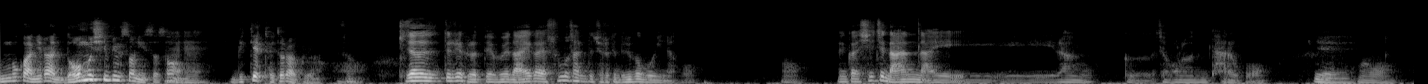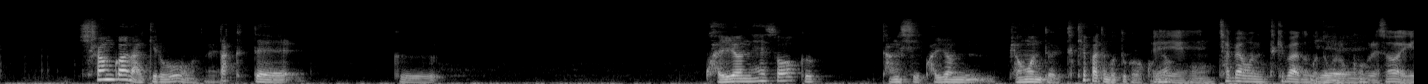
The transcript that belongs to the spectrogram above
음모가 아니라 너무 신빙성이 있어서 예, 예. 믿게 되더라고요. 어. 기자들이 그랬대요. 왜 나이가 스무 살인데 저렇게 늙어 보이냐고. 어. 그러니까 실제 난 나이랑 그 저거랑은 좀 다르고, 예. 뭐, 실험관 알기로 네. 딱 그때 그 관련해서 그 당시 관련 병원들 특혜 받은 것도 예, 그렇고요. 예, 예. 어. 차병원 특혜 받은 것도 예. 그렇고, 그래서 이게,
